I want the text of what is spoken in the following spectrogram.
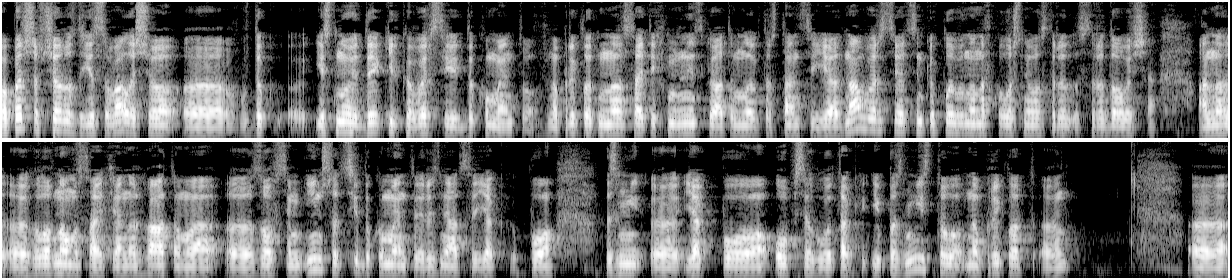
По-перше, вчора з'ясували, що е, в док... існує декілька версій документу. Наприклад, на сайті Хмельницької атомної електростанції є одна версія оцінки впливу на навколишнього середовища, а на е, головному сайті енергоатома е, зовсім інша. Ці документи різняться як по змі... е, як по обсягу, так і по змісту. Наприклад, е, е,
